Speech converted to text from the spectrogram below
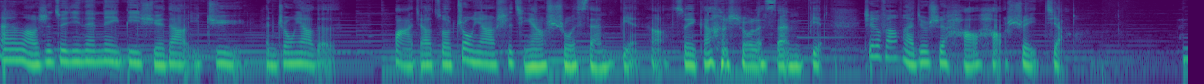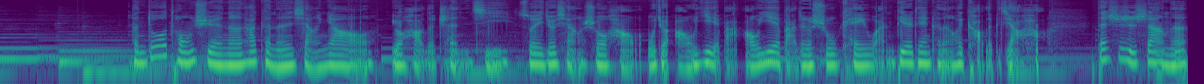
安安老师最近在内地学到一句很重要的话，叫做“重要事情要说三遍”啊，所以刚刚说了三遍。这个方法就是好好睡觉。很多同学呢，他可能想要有好的成绩，所以就想说好，我就熬夜吧，熬夜把这个书 K 完，第二天可能会考得比较好。但事实上呢，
